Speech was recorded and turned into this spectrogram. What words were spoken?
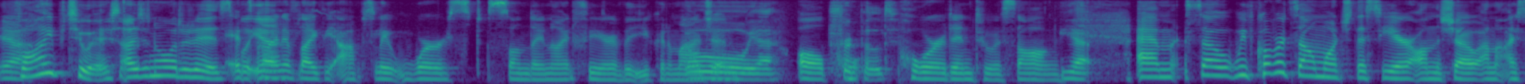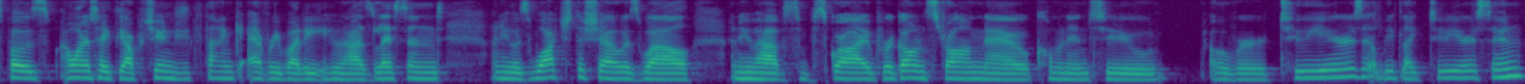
Yeah. vibe to it. I don't know what it is, It's but yeah. kind of like the absolute worst Sunday night fear that you can imagine. Oh, yeah. all Tripled. poured into a song. Yeah. Um. So we've covered so much this year on the show, and I suppose I want to take the opportunity to thank everybody who has listened and who has watched the show as well, and who have subscribed. We're going strong now, coming into over two years. It'll be like two years soon.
